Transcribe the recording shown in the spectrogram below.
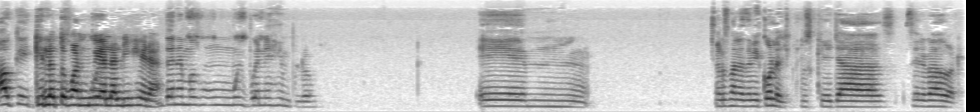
ah, ok, que lo toman muy buen- a la ligera. Tenemos un muy buen ejemplo. Em, los manes de mi colegio, los que ya se graduaron.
